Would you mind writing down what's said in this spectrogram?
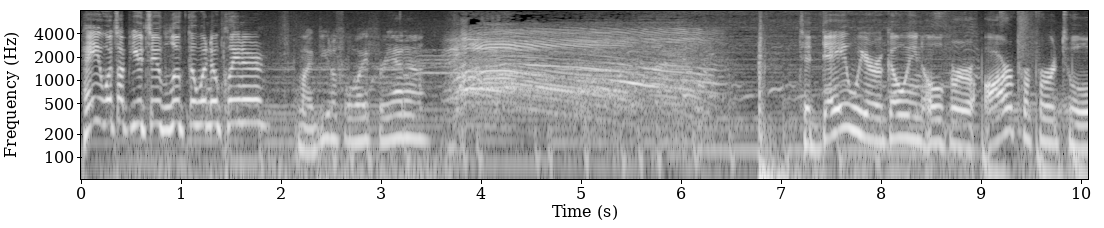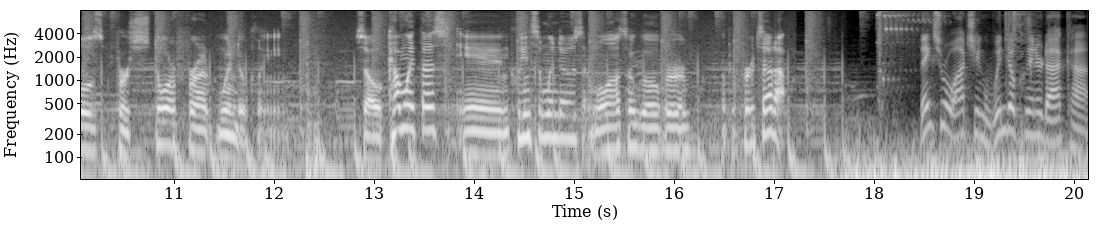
Hey, what's up YouTube? Luke the window cleaner. My beautiful wife, Reanna. Today we are going over our preferred tools for storefront window cleaning. So come with us and clean some windows and we'll also go over our preferred setup. Thanks for watching windowcleaner.com.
